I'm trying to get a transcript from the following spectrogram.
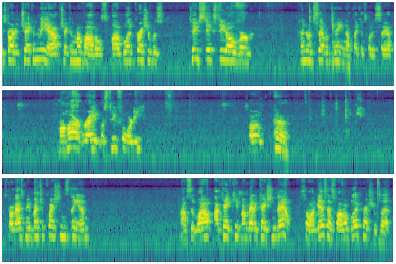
he started checking me out, checking my bottles. My blood pressure was 260 over 117, I think is what he said. My heart rate was 240. So, started asking me a bunch of questions then. I said, Well, I can't keep my medication down. So, I guess that's why my blood pressure's up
